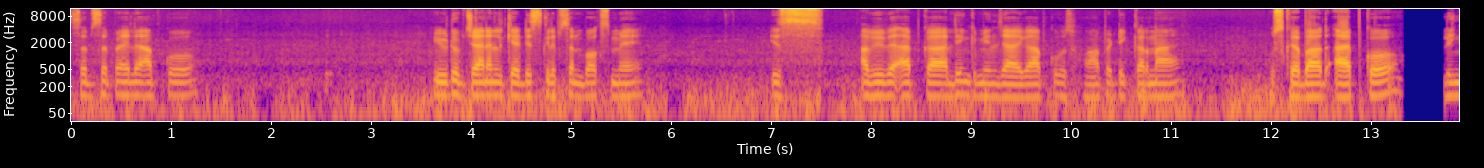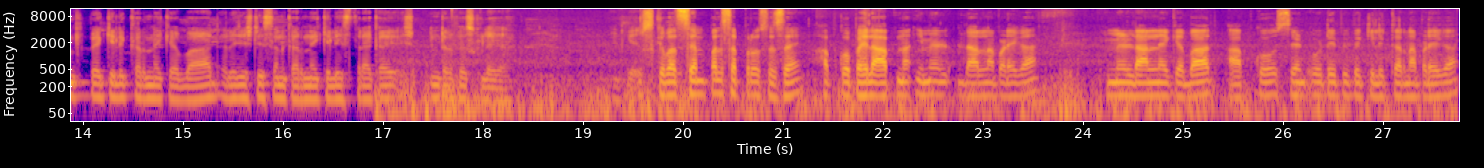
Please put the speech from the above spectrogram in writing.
सबसे पहले आपको यूट्यूब चैनल के डिस्क्रिप्शन बॉक्स में इस अभी भी ऐप का लिंक मिल जाएगा। आपको उस वहाँ पर टिक करना है। उसके बाद ऐप को लिंक पे क्लिक करने के बाद रजिस्ट्रेशन करने के लिए इस तरह का इंटरफेस खुलेगा। उसके बाद सिंपल सा प्रोसेस है। आपको पहला अपना ईमेल डालना पड़ेगा। ईमेल डालने के बाद आपको सेंड ओ टी पे क्लिक करना पड़ेगा।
